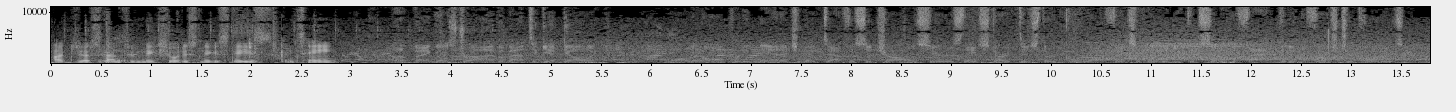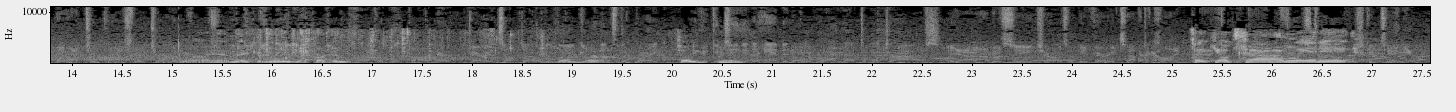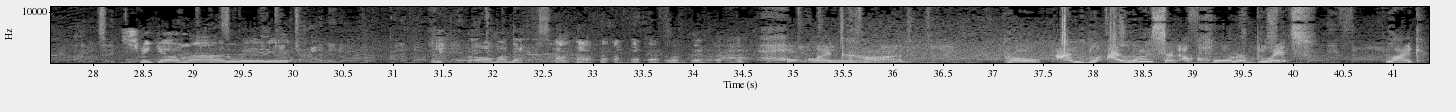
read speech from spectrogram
I just have to make sure this nigga stays contained. The Bengals drive about to get going. All in all, pretty manageable deficit, Charles, here as they start this third quarter offensively when you consider the fact that in the first two quarters, they had two costly turnovers. You know, hit making moves and fucking Very tough to hold a lead going into the break. So you- you continue to hand it over on multiple drives. Yeah, and obviously, Charles, it'll be very tough to climb. Take your time with it. Continue. I would say speak your mind with it. turning it over. I don't know. how you Oh my make. My bad. Oh my god, bro! I'm bl- I literally sent a corner blitz. Like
